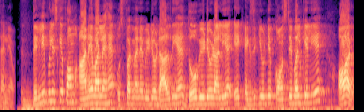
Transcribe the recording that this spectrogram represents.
धन्यवाद। दिल्ली पुलिस के फॉर्म आने वाले हैं, उस पर मैंने वीडियो डाल दी है, दो वीडियो डाली है, एक एग्जीक्यूटिव कांस्टेबल के लिए और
